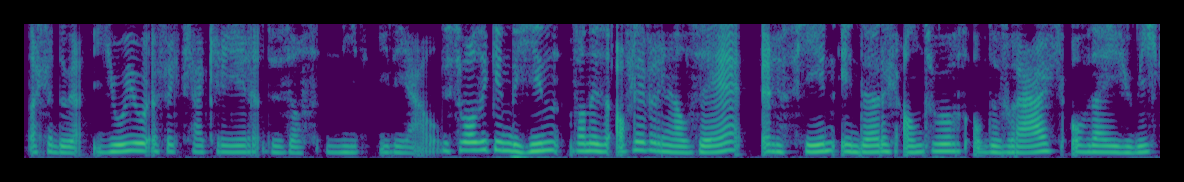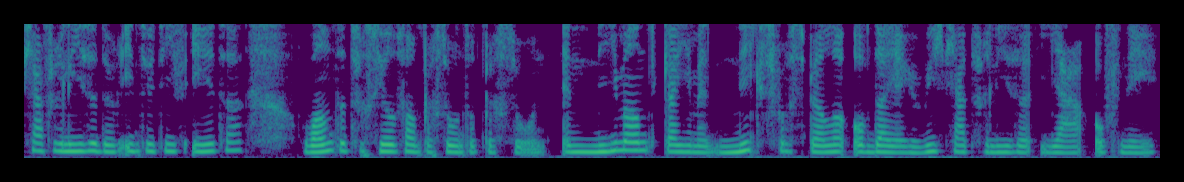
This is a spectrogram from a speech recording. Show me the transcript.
dat je de yo-yo-effect gaat creëren, dus dat is niet ideaal. Dus zoals ik in het begin van deze aflevering al zei, er is geen eenduidig antwoord op de vraag of dat je gewicht gaat verliezen door intuïtief eten, want het verschilt van persoon tot persoon. En niemand kan je met niks voorspellen of dat je gewicht gaat verliezen, ja of nee.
